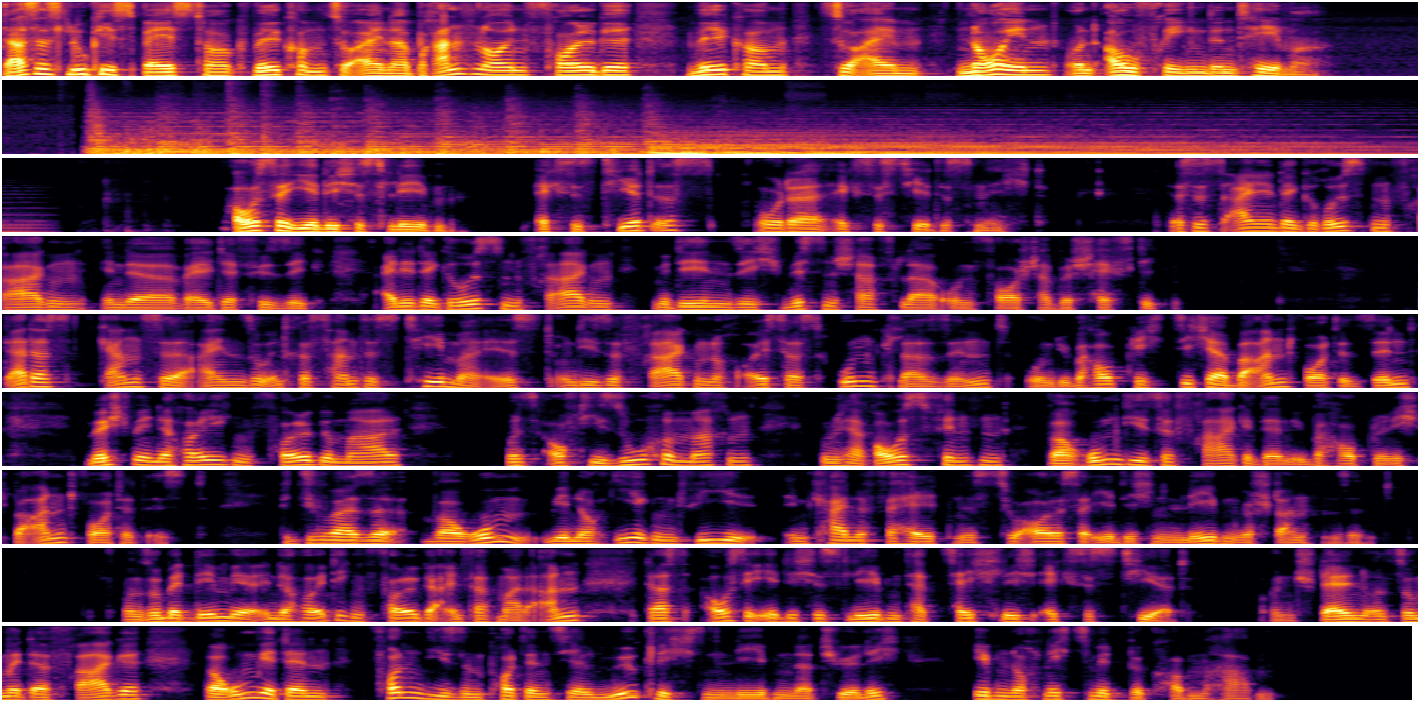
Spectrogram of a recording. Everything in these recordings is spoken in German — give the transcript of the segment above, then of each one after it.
Das ist Luki Space Talk. Willkommen zu einer brandneuen Folge. Willkommen zu einem neuen und aufregenden Thema. Außerirdisches Leben. Existiert es oder existiert es nicht? Das ist eine der größten Fragen in der Welt der Physik. Eine der größten Fragen, mit denen sich Wissenschaftler und Forscher beschäftigen. Da das Ganze ein so interessantes Thema ist und diese Fragen noch äußerst unklar sind und überhaupt nicht sicher beantwortet sind, möchten wir in der heutigen Folge mal uns auf die Suche machen und herausfinden, warum diese Frage denn überhaupt noch nicht beantwortet ist, beziehungsweise warum wir noch irgendwie in keinem Verhältnis zu außerirdischem Leben gestanden sind. Und somit nehmen wir in der heutigen Folge einfach mal an, dass außerirdisches Leben tatsächlich existiert und stellen uns somit der Frage, warum wir denn von diesem potenziell möglichen Leben natürlich eben noch nichts mitbekommen haben.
